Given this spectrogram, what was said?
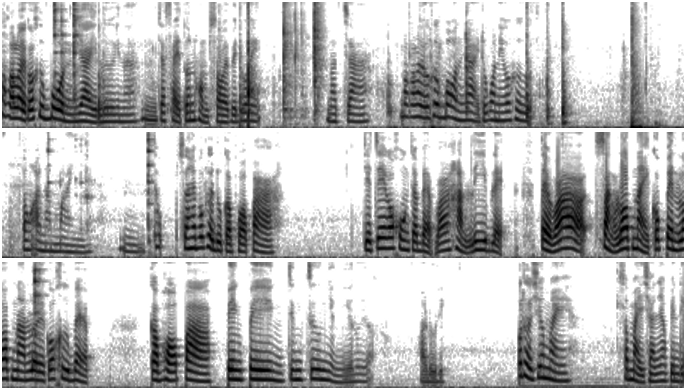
บักอร่อยก็คือบ่นใหญ่เลยนะจะใส่ต้นหอมซอยไปด้วยนะจ๊ะบักอร่อยก็คือบ่นใหญ่ทุกวันนี้ก็คือ ต้องอนามัยอืมฉันให้พวกเธอดูกระเพาะปลา เจเจก็คงจะแบบว่าหันรีบแหละ แต่ว่าสั่งรอบไหนก็เป็นรอบนั้นเลยก็คือแบบกระเพาะปลาเป้งเปงๆจึ้งๆ อย่างนี้เลยอะมาดูดิก็เธอเชื่อไหม สมัยฉันยังเป็นเ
